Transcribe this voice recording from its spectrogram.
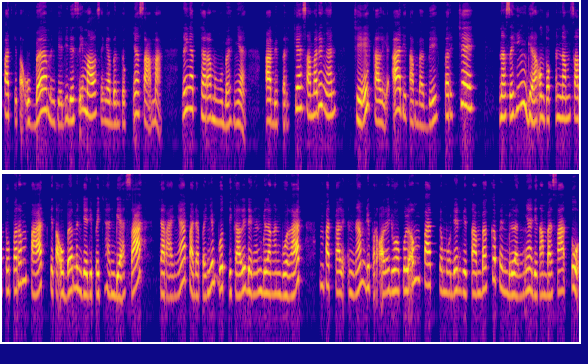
4 kita ubah menjadi desimal sehingga bentuknya sama. Nah, ingat cara mengubahnya. AB per C sama dengan C kali A ditambah B per C. Nah, sehingga untuk 61 per 4 kita ubah menjadi pecahan biasa. Caranya pada penyebut dikali dengan bilangan bulat 4 kali 6 diperoleh 24, kemudian ditambah ke pembilangnya ditambah 1,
